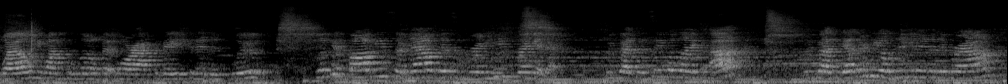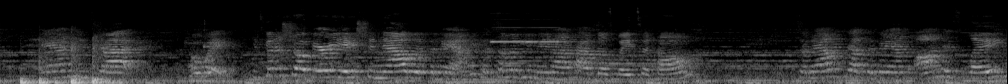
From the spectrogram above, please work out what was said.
Well. He wants a little bit more activation in his glute. Look at Bobby. So now this is bringing. He's bringing it. We've got the single leg up. We've got the other heel digging into the ground, and he's got oh, a weight. He's going to show variation now with the band because some of you may not have those weights at home. So now he's got the band on his leg,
